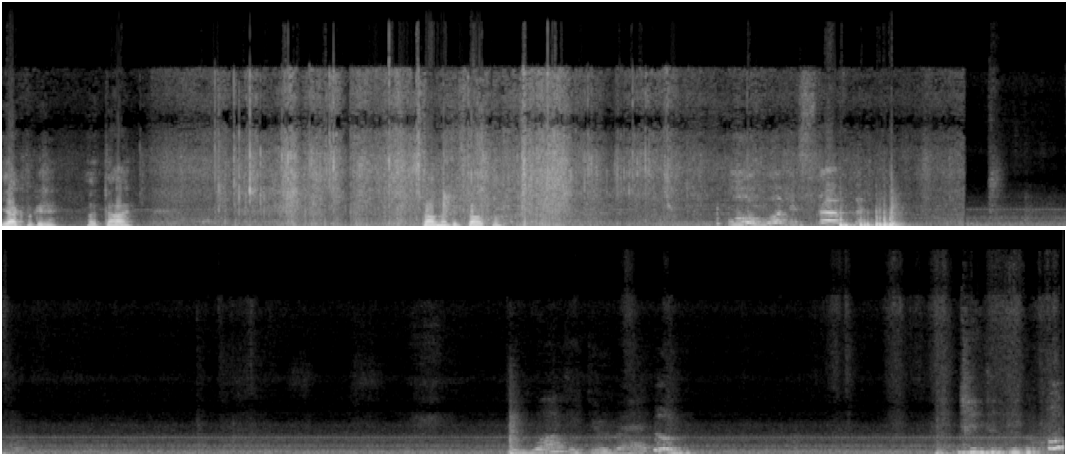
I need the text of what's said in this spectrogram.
Як покажи? Отак. Став на підставку. Ого, підставка. Бачите, ховається.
